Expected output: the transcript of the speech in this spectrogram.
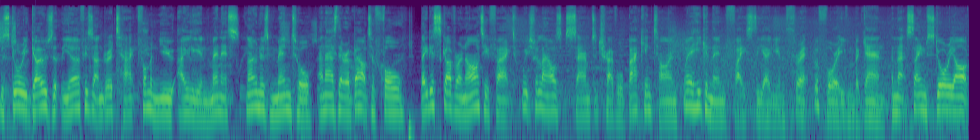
The story goes that the Earth is under attack from a new alien menace known as Mental, and as they're about to fall, they discover an artifact which allows Sam to travel back in time where he can then face the alien threat before it even began. And that same story arc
